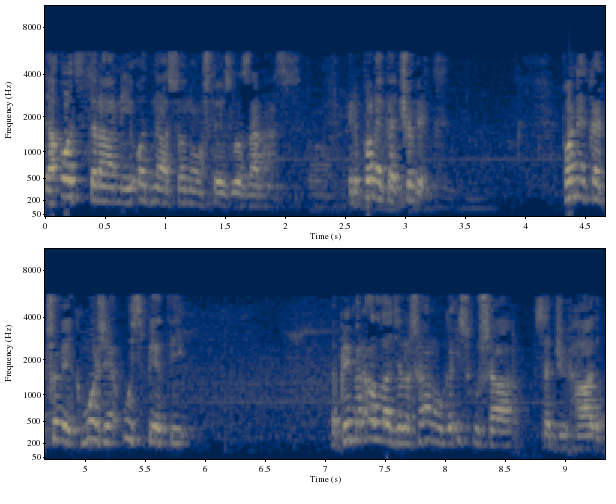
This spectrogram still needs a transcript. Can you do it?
da odstrani od nas ono što je zlo za nas. Jer ponekad čovjek, ponekad čovjek može uspjeti Na primjer, Allah Đelešanu ga iskuša sa džihadom.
